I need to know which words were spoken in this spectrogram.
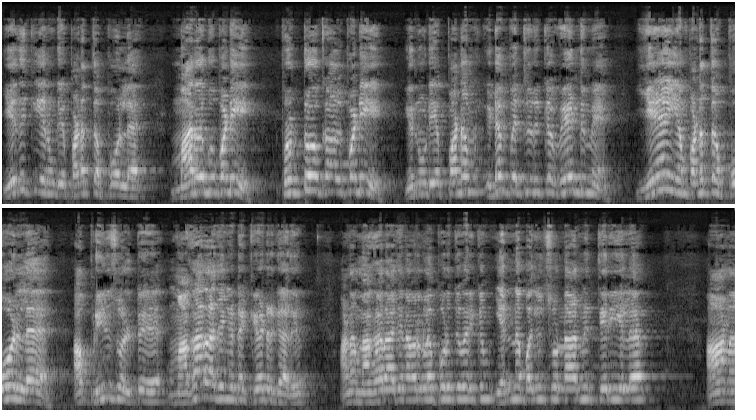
எதுக்கு என்னுடைய படத்தை போல மரபுபடி புரோட்டோகால் படி என்னுடைய படம் இடம்பெற்றிருக்க வேண்டுமே. ஏன் என் படத்தை போடல? அப்படின்னு சொல்லிட்டு மகாராஜன் கிட்ட கேட்டிருக்காரு. ஆனா மகாராஜன் அவர்களை பொறுத்த வரைக்கும் என்ன பதில் சொன்னார்னு தெரியல. ஆனா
